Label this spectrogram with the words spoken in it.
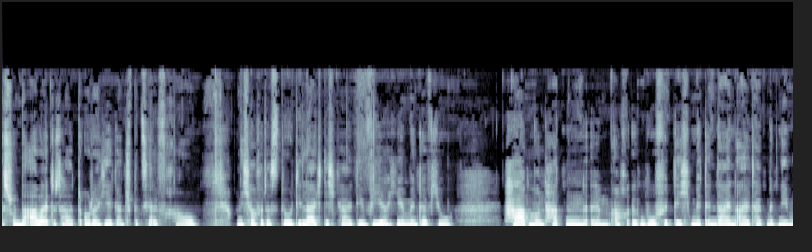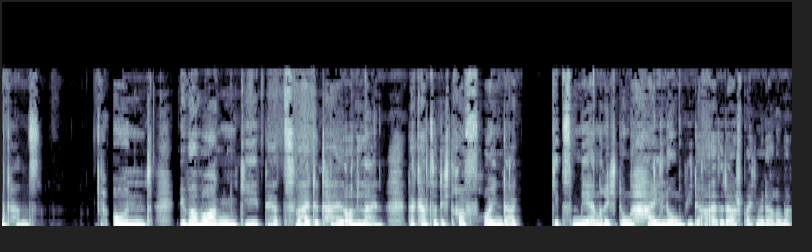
es schon bearbeitet hat oder hier ganz speziell Frau. Und ich hoffe, dass du die Leichtigkeit, die wir hier im Interview haben und hatten, ähm, auch irgendwo für dich mit in deinen Alltag mitnehmen kannst. Und übermorgen geht der zweite Teil online. Da kannst du dich drauf freuen. Da geht's mehr in Richtung Heilung wieder. Also da sprechen wir darüber,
